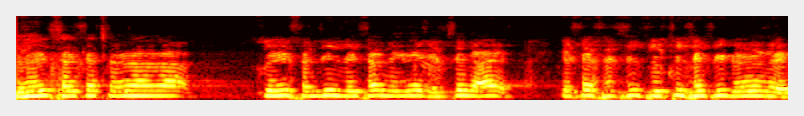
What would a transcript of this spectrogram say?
रोहितसारख्या तरुणाला तुम्ही संधी द्यायचा निर्णय घेतलेला आहे याच्यासाठी ज्योतिषाची गरज आहे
